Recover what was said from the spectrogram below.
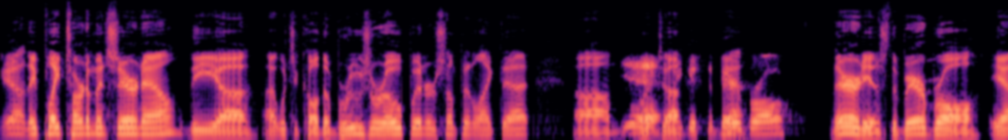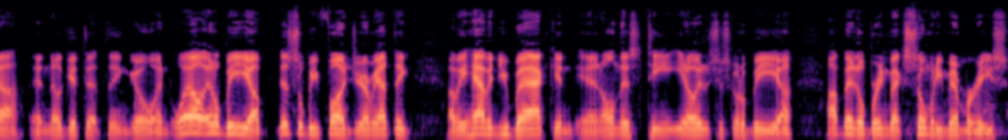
Yeah, they play tournaments there now. The uh, uh, what's it called? The Bruiser Open or something like that. Um, Yeah, but, uh, I think it's the Bear yeah. Brawl. There it is, the Bear Brawl. Yeah, and they'll get that thing going. Well, it'll be uh, this will be fun, Jeremy. I think. I mean, having you back and, and on this team, you know, it's just going to be. Uh, I bet it'll bring back so many memories.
